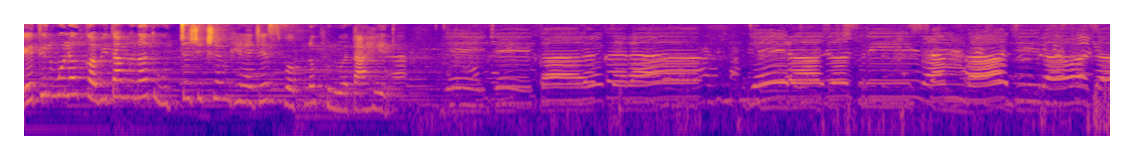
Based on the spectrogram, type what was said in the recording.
येथील मुलं कविता म्हणत उच्च शिक्षण घेण्याचे स्वप्न फुलवत आहेत. जय राजश्री संभाजी राजा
